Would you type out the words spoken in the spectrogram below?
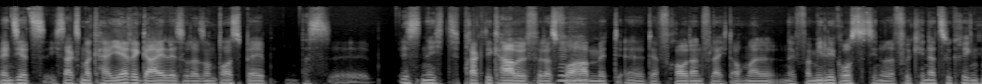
Wenn sie jetzt, ich sag's mal, karrieregeil ist oder so ein Boss-Babe, das äh, ist nicht praktikabel für das mhm. Vorhaben, mit äh, der Frau dann vielleicht auch mal eine Familie großzuziehen oder früh Kinder zu kriegen.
